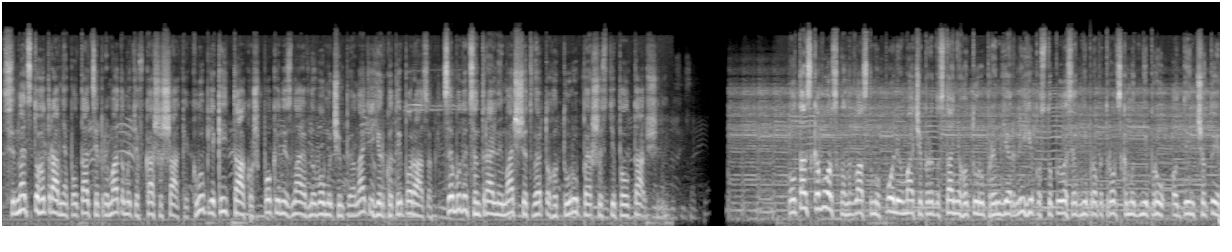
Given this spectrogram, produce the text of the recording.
17 травня полтавці прийматимуть ФК Шишаки, клуб, який також поки не знає в новому чемпіонаті гіркоти поразок. Це буде центральний матч четвертого туру першості Полтавщини. Полтавська Ворскла на власному полі у матчі передостаннього туру прем'єр-ліги поступилася Дніпропетровському Дніпру 1-4.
